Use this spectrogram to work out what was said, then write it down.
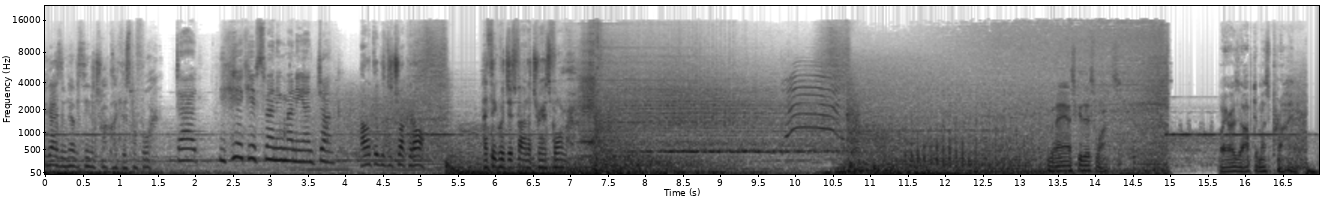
You guys have never seen a truck like this before. Dad, you can't keep spending money on junk. I don't think it's a truck at all. I think we just found a transformer. I'm gonna ask you this once. Where is Optimus Prime?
